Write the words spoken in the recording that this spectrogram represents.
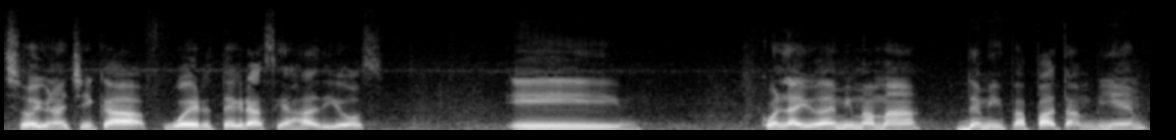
soy una chica fuerte, gracias a Dios, y con la ayuda de mi mamá, de mi papá también,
